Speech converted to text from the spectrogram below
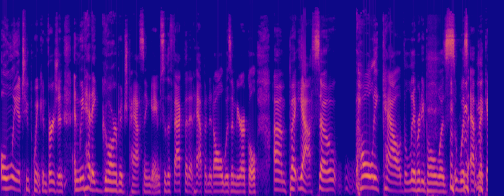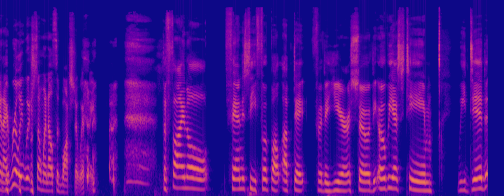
only a two point conversion. And we'd had a garbage passing game. So the fact that it happened at all was a miracle. Um, but yeah, so holy cow, the Liberty Bowl was was epic. And I really wish someone else had watched it with me. the final fantasy football update for the year. So the OBS team, we did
